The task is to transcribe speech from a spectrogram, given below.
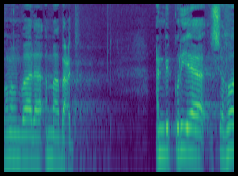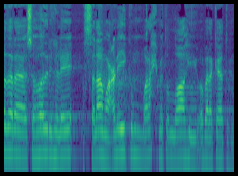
ومن والاه أما بعد அன்பிற்குரிய சகோதர சகோதரிகளே அஸ்ஸலாமு அலைக்கும் வரஹ்மத்துல்லாஹி வபரகாத்துஹு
